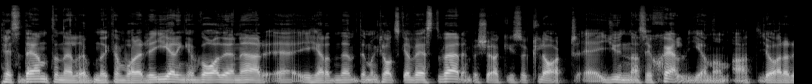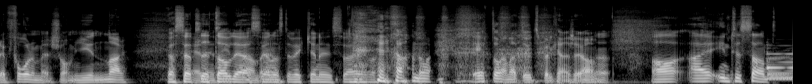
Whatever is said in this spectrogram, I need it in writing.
presidenten eller om det kan vara regeringen, vad det än är eh, i hela den demokratiska västvärlden, försöker ju såklart eh, gynna sig själv genom att göra reformer som gynnar. Jag har sett lite av det senaste veckorna i Sverige. Ett och annat utspel kanske, ja. Ja, ja intressant.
